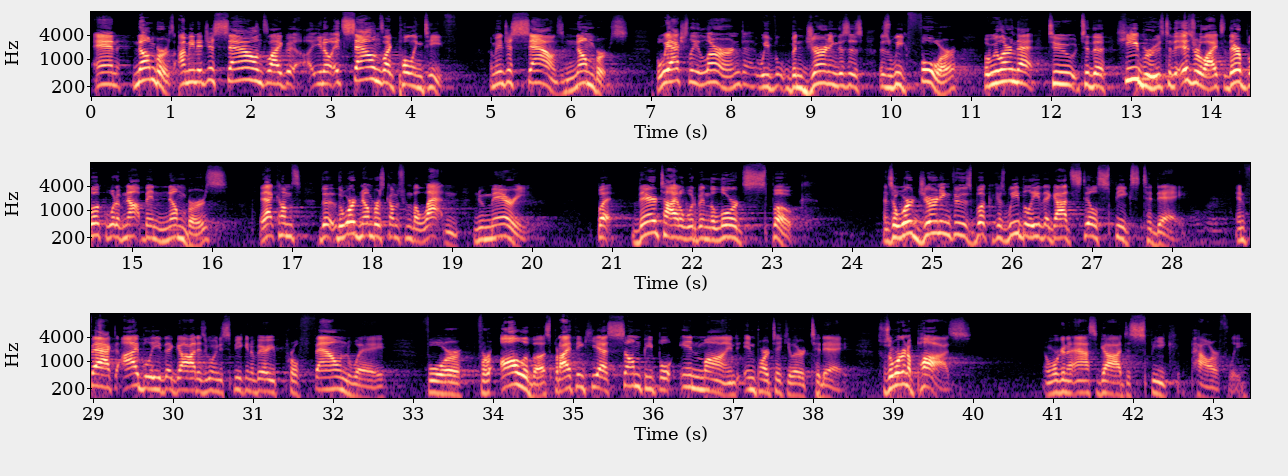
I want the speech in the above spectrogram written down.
And Numbers, I mean, it just sounds like, you know, it sounds like pulling teeth. I mean, it just sounds, Numbers. But we actually learned, we've been journeying, this is, this is week four, but we learned that to, to the Hebrews, to the Israelites, their book would have not been Numbers. That comes, the, the word Numbers comes from the Latin, numeri. But their title would have been The Lord Spoke. And so we're journeying through this book because we believe that God still speaks today. In fact, I believe that God is going to speak in a very profound way for, for all of us, but I think He has some people in mind in particular today. So, so we're going to pause and we're going to ask God to speak powerfully.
